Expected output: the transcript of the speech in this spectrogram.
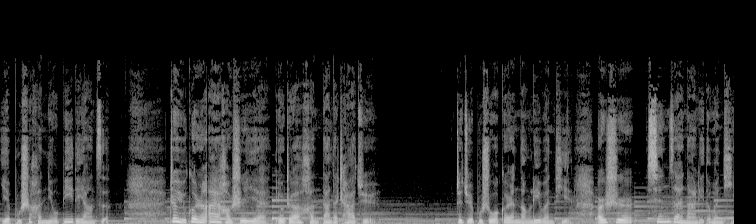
也不是很牛逼的样子。这与个人爱好事业有着很大的差距。这绝不是我个人能力问题，而是心在哪里的问题。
